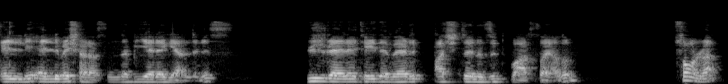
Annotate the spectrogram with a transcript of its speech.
50-55 arasında bir yere geldiniz. 100 RLT'yi de verip açtığınızı varsayalım. Sonra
